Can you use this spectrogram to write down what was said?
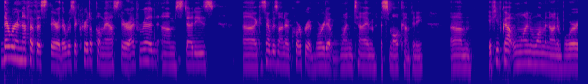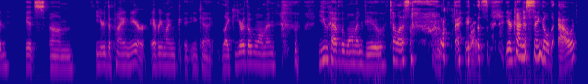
there were enough of us there. There was a critical mass there. I've read um, studies because uh, I was on a corporate board at one time, a small company. Um, if you've got one woman on a board, it's um, you're the pioneer. Everyone you can like you're the woman. you have the woman view. Tell us what that right. is. You're kind of singled out.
